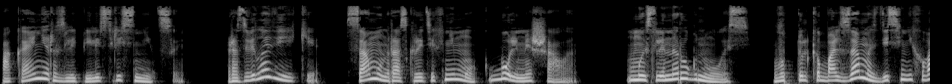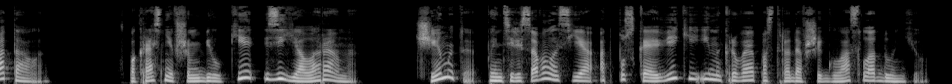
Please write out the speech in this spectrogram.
пока не разлепились ресницы. Развела веки. Сам он раскрыть их не мог, боль мешала. Мысленно ругнулась. Вот только бальзама здесь и не хватало. В покрасневшем белке зияла рана. Чем это? Поинтересовалась я, отпуская веки и накрывая пострадавший глаз ладонью.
